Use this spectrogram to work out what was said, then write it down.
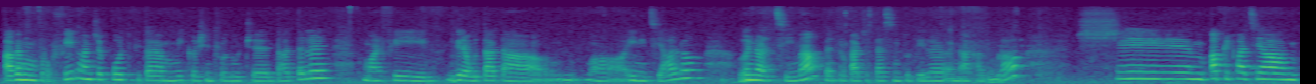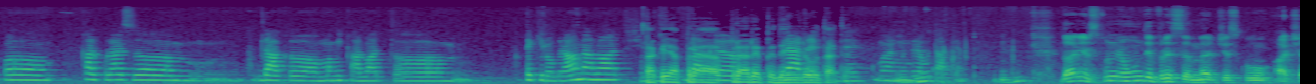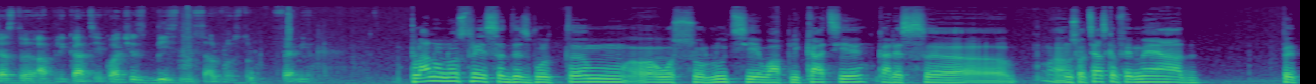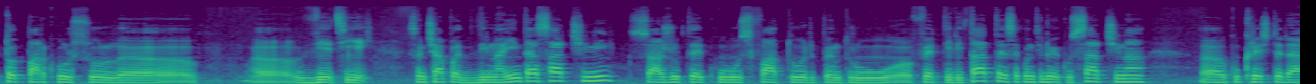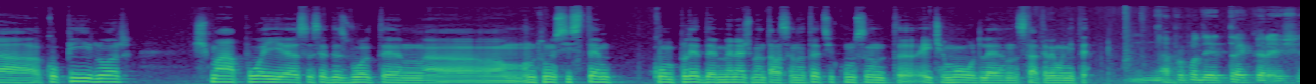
avem un profil, la început viitoarea mică și introduce datele, cum ar fi greutatea uh, inițială, înălțimea, pentru că acestea sunt utile în a calcula și aplicația uh, calculează dacă mămica a luat uh, de kilograme a luat. Și dacă e prea, dacă, prea repede prea în greutate. Repede în uh-huh. greutate. Uh-huh. Daniel, spune unde vreți să mergeți cu această aplicație, cu acest business al vostru, Femio? Planul nostru este să dezvoltăm uh, o soluție, o aplicație care să însoțească femeia pe tot parcursul uh, uh, vieții ei. Să înceapă dinaintea sarcinii, să ajute cu sfaturi pentru fertilitate, să continue cu sarcina, cu creșterea copiilor și mai apoi să se dezvolte în, într-un sistem complet de management al sănătății, cum sunt HMO-urile uh, în Statele Unite. Apropo de trackere și,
